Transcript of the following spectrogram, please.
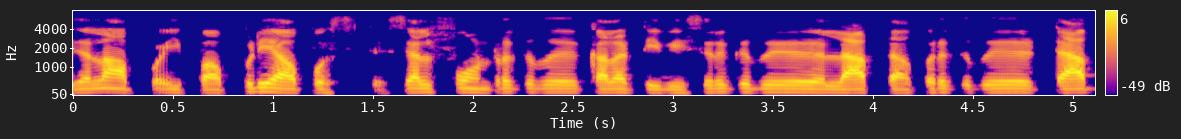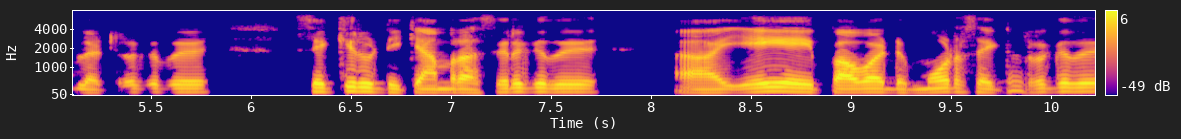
இதெல்லாம் அப்போ இப்போ அப்படியே ஆப்போசிட். செல்ஃபோன் இருக்குது, கலர் டிவிஸ் இருக்குது, லேப்டாப் இருக்குது, டேப்லெட் இருக்குது, செக்யூரிட்டி கேமராஸ் இருக்குது, ஏஐ பவர்டு மோட்டார் சைக்கிள் இருக்குது.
